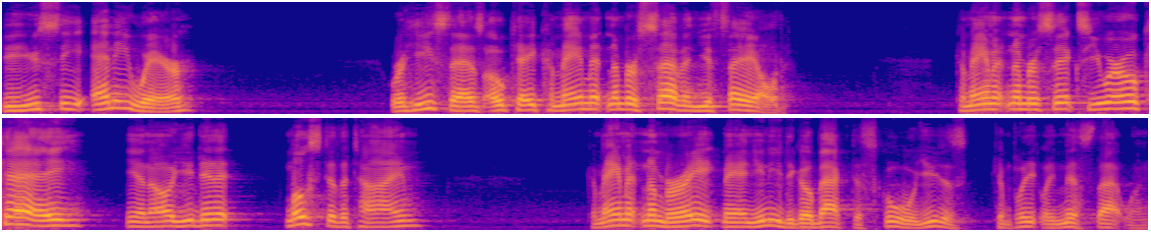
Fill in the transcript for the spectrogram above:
do you see anywhere where he says, okay, commandment number seven, you failed. Commandment number six, you were okay. You know, you did it most of the time. Commandment number eight, man, you need to go back to school. You just completely missed that one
